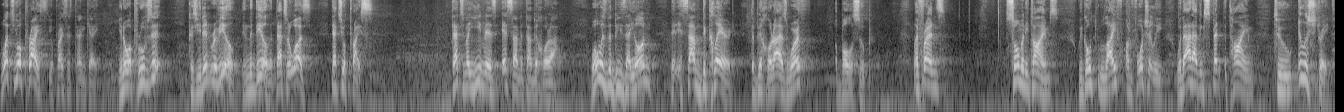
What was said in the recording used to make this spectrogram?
What's your price? Your price is 10K. You know what proves it? Because you didn't reveal in the deal that that's what it was. That's your price. That's Vayivez Esav et What was the bizayon that Esav declared the Bechorah is worth? A bowl of soup. My friends, so many times we go through life, unfortunately, without having spent the time to illustrate,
